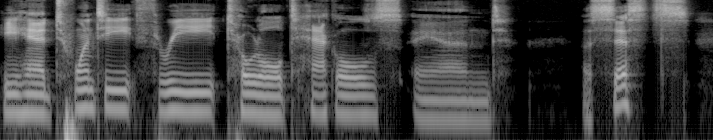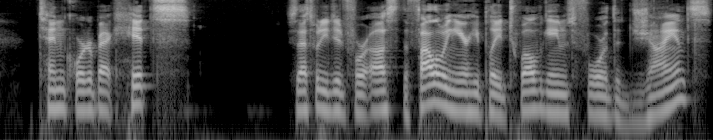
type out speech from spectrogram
He had 23 total tackles and assists, 10 quarterback hits. So that's what he did for us. The following year, he played 12 games for the Giants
